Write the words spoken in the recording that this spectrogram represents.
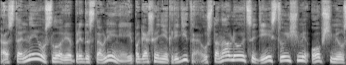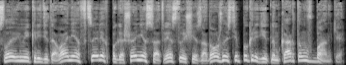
Остальные условия предоставления и погашения кредита устанавливаются действующими общими условиями кредитования в целях погашения соответствующей задолженности по кредитным картам в банке,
